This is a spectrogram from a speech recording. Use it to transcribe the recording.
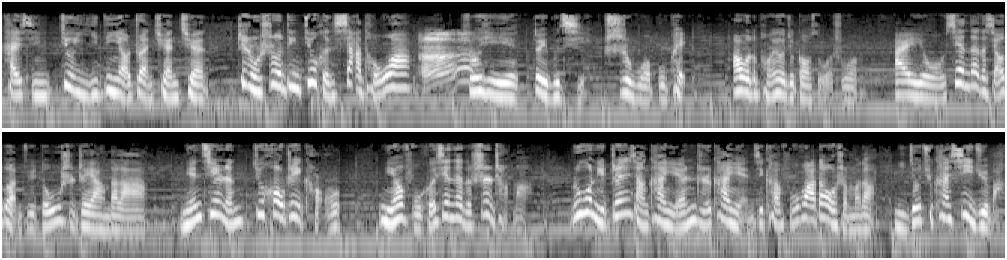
开心就一定要转圈圈，这种设定就很下头啊！所以对不起，是我不配。而我的朋友就告诉我说：“哎呦，现在的小短剧都是这样的啦，年轻人就好这口。”你要符合现在的市场嘛？如果你真想看颜值、看演技、看服化道什么的，你就去看戏剧吧。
